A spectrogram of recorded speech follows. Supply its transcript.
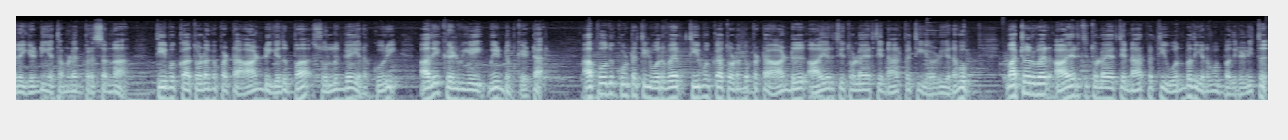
என எண்ணிய தமிழன் பிரசன்னா திமுக தொடங்கப்பட்ட ஆண்டு எதுப்பா சொல்லுங்க என கூறி அதே கேள்வியை மீண்டும் கேட்டார். அப்போது கூட்டத்தில் ஒருவர் திமுக தொடங்கப்பட்ட ஆண்டு ஆயிரத்தி தொள்ளாயிரத்தி நாற்பத்தி ஏழு எனவும் மற்றொருவர் ஆயிரத்தி தொள்ளாயிரத்தி நாற்பத்தி ஒன்பது எனவும் பதிலளித்து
